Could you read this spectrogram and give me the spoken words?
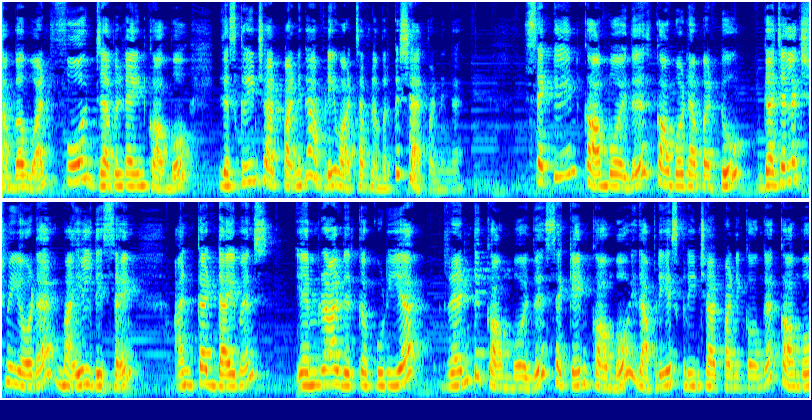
number one four double nine combo இதை ஸ்க்ரீன்ஷாட் பண்ணுங்க அப்படியே வாட்ஸ்அப் நம்பருக்கு ஷேர் பண்ணுங்க. செகண்ட் காம்போ இது. காம்போ நம்பர் டூ கஜலட்சுமியோட மயில் டிசைன் அன்கட் டைமண்ட்ஸ் எம்ரால்ட் இருக்கக்கூடிய ரெண்டு காம்போ இது. செகண்ட் காம்போ இது அப்படியே ஸ்கிரீன்ஷாட் பண்ணிக்கோங்க. Combo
